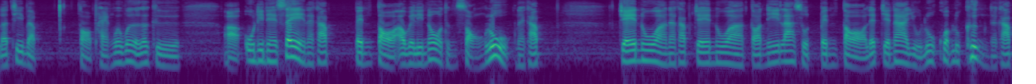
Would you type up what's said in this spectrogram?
แล้วที่แบบต่อแพงเวอร์ก็คืออูดิเนเซ่นะครับเป็นต่ออเวลิโนถึง 2 ลูกนะครับเจนัวนะครับเจนัวตอนนี้ล่าสุดเป็นต่อเลเจน่าอยู่ลูกควบลูกครึ่งนะครับ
